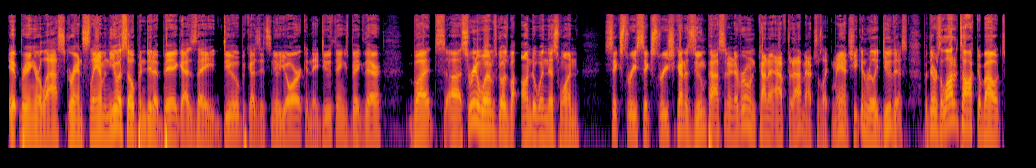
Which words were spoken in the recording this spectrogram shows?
it being her last Grand Slam, and the U.S. Open did it big as they do because it's New York and they do things big there. But uh, Serena Williams goes on to win this one six three six three. She kind of zoomed past it, and everyone kind of after that match was like, "Man, she can really do this." But there was a lot of talk about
